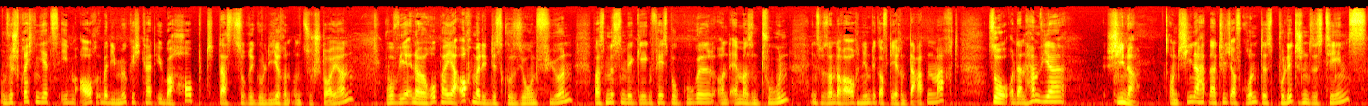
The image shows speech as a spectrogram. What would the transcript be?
Und wir sprechen jetzt eben auch über die Möglichkeit, überhaupt das zu regulieren und zu steuern, wo wir in Europa ja auch mal die Diskussion führen, was müssen wir gegen Facebook, Google und Amazon tun, insbesondere auch im Hinblick auf deren Datenmacht. So, und dann haben wir China. Und China hat natürlich aufgrund des politischen Systems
